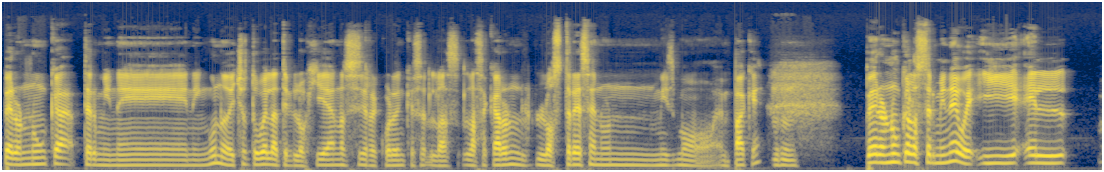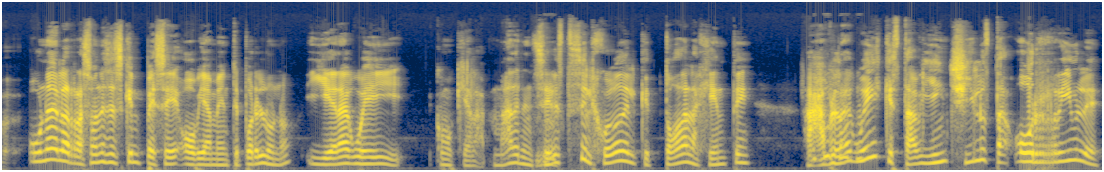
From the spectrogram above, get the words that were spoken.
pero nunca terminé ninguno. De hecho, tuve la trilogía, no sé si recuerden que las, la sacaron los tres en un mismo empaque. Pero nunca los terminé, güey. Y el. Una de las razones es que empecé, obviamente, por el 1. Y era, güey, como que a la madre, ¿en serio? Este es el juego del que toda la gente habla, güey. Que está bien chilo, está horrible.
